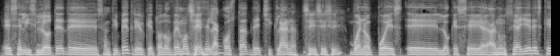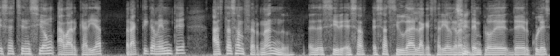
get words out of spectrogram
es el islote de Santipetri, el que todos vemos desde la costa de Chiclana. Sí, sí, sí. Bueno, pues eh, lo que se anunció ayer es que esa extensión abarcaría prácticamente hasta San Fernando. Es decir, esa, esa ciudad en la que estaría el gran templo de, Hércules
